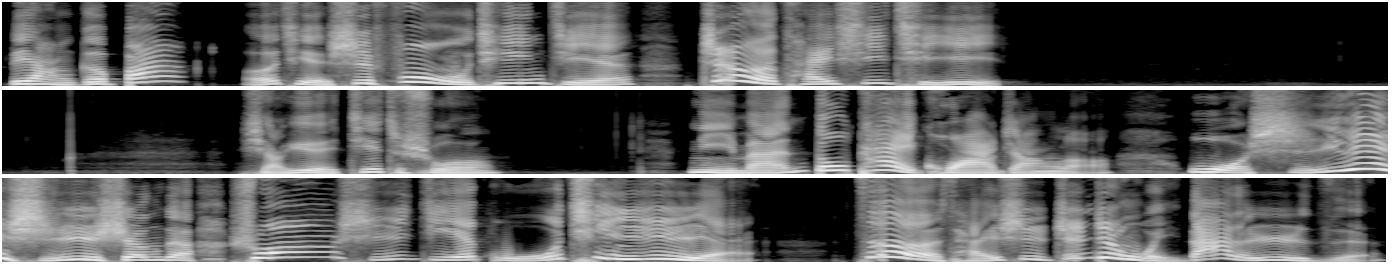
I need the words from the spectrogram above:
两个八，而且是父亲节，这才稀奇。”小月接着说：“你们都太夸张了，我十月十日生的，双十节国庆日，哎，这才是真正伟大的日子。”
